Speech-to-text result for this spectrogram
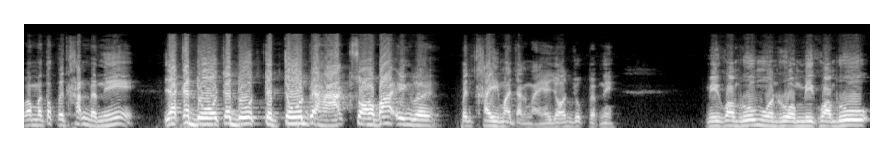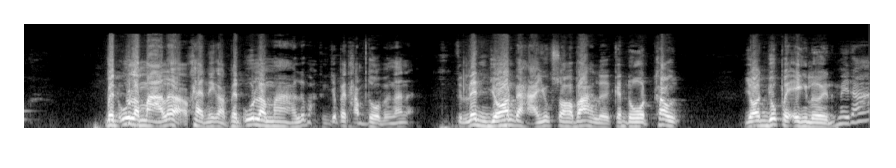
ว่ามันต้องเป็นขั้นแบบนี้ อย่ากระโดดกระโดดกระโจนไปหาซอฮาบะเองเลย เป็นใครมาจากไหนย้อนยุคแบบนี้ มีความรู้มวลรวมมีความรู้ เป็นอุลามาแล้วแค่นี้ก่อนเป็นอุลามาหรือเปล่าถึงจะไปทำตัวแบบนั้นเล่นย้อนไปหายุคซอบ้าเลย กระโดดเข้าย้อนยุคไปเองเลยไม่ได้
